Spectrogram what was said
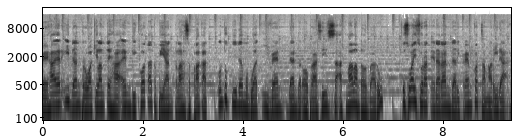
PHRI dan perwakilan THM di kota tepian telah sepakat untuk tidak membuat event dan beroperasi saat malam tahun baru sesuai surat edaran dari Pemkot Samarinda.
